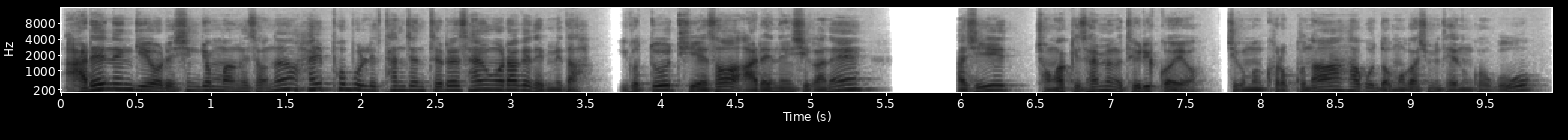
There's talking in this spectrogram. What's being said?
RNN 계열의 신경망에서는 하이퍼볼릭 탄젠트를 사용을 하게 됩니다. 이것도 뒤에서 RNN 시간에 다시 정확히 설명을 드릴 거예요. 지금은 그렇구나 하고 넘어가시면 되는 거고.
